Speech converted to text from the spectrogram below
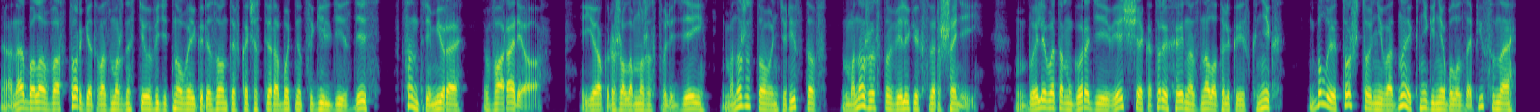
Она была в восторге от возможности увидеть новые горизонты в качестве работницы гильдии здесь, в центре мира, в Арарио. Её окружало множество людей, множество авантюристов, множество великих свершений. Были в этом городе и вещи, о которых Эйна знала только из книг. Было и то, что ни в одной книге не было записано.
